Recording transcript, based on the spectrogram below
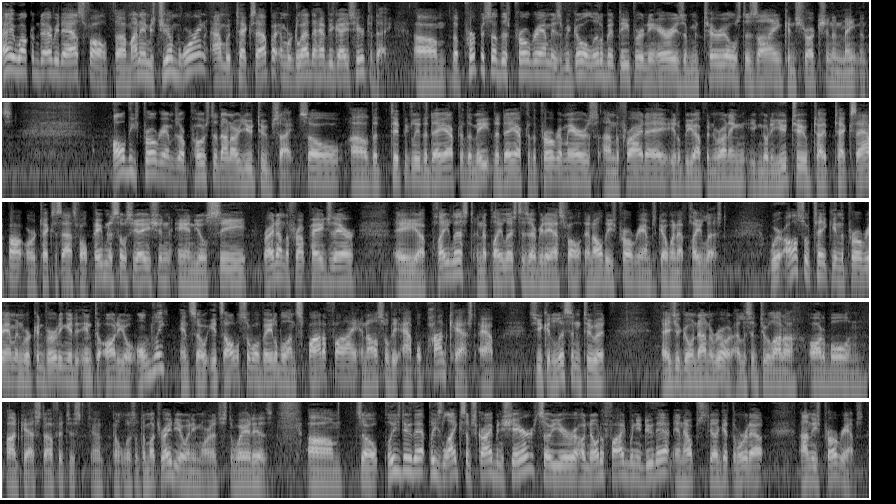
Hey, welcome to Everyday Asphalt. Uh, my name is Jim Warren. I'm with TXAPA, and we're glad to have you guys here today. Um, the purpose of this program is we go a little bit deeper in the areas of materials, design, construction, and maintenance. All these programs are posted on our YouTube site. So uh, the, typically the day after the meet, the day after the program airs on the Friday, it'll be up and running. You can go to YouTube, type TXAPA or Texas Asphalt Pavement Association, and you'll see right on the front page there a uh, playlist, and the playlist is Everyday Asphalt, and all these programs go in that playlist. We're also taking the program and we're converting it into audio only, and so it's also available on Spotify and also the Apple Podcast app, so you can listen to it as you're going down the road. I listen to a lot of Audible and podcast stuff. It just know, don't listen to much radio anymore. That's just the way it is. Um, so please do that. Please like, subscribe, and share so you're uh, notified when you do that and helps uh, get the word out on these programs.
